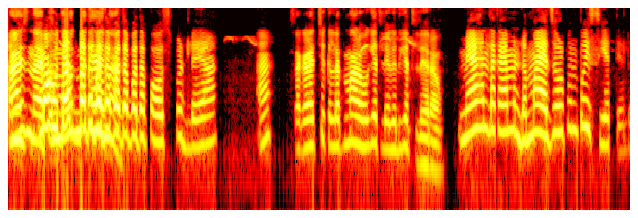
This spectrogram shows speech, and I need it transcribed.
काहीच नाही, पण माहुतात मऊत बदा आहे बदा ना. बदा बदा पाऊस पडलं सगळ्या चिखलात माळव घेतले कधी घेतले राव. मी ह्यांना काय म्हणलं माझ्याजवळ पण पैसे येतील.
